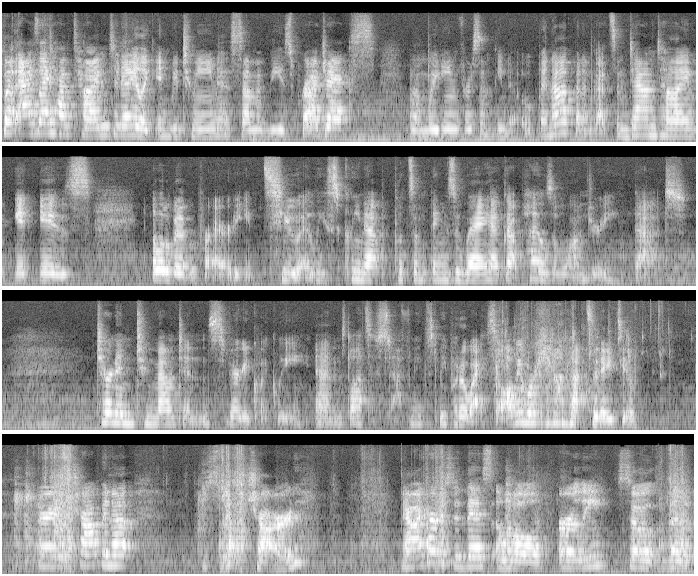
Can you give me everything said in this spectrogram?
but as I have time today, like in between some of these projects, I'm waiting for something to open up and I've got some downtime, it is a little bit of a priority to at least clean up, put some things away. I've got piles of laundry that turn into mountains very quickly and lots of stuff needs to be put away. So I'll be working on that today too. All right, we're chopping up the Swiss chard. Now I harvested this a little early, so the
